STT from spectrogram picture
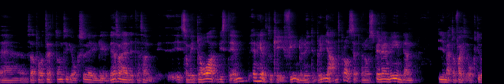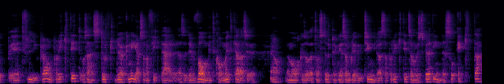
Eh, så Apollo 13 tycker jag också är grym. Det är en sån här liten sån som idag, visst det är en, en helt okej film, den är inte briljant på något sätt men de spelar ändå in den i och med att de faktiskt åkte upp i ett flygplan på riktigt och sen stört dök ner så de fick det här, alltså det vomit comet kallas ju. Ja. När man åker så, att de så de blev tyngdlösa på riktigt så de har ju spelat in det så äkta.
